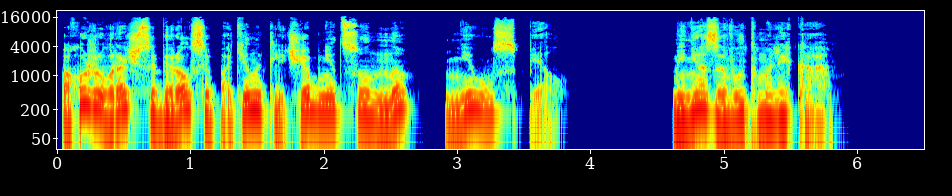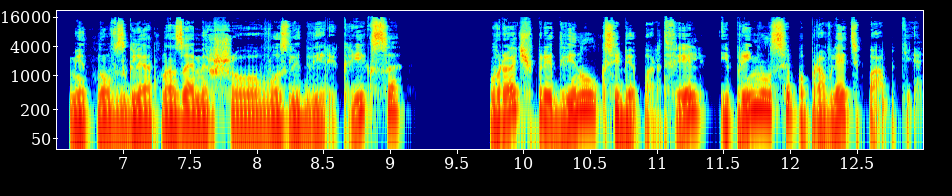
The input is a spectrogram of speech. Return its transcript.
Похоже, врач собирался покинуть лечебницу, но не успел. «Меня зовут Маляка». Метнув взгляд на замершего возле двери Крикса, врач придвинул к себе портфель и принялся поправлять папки,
